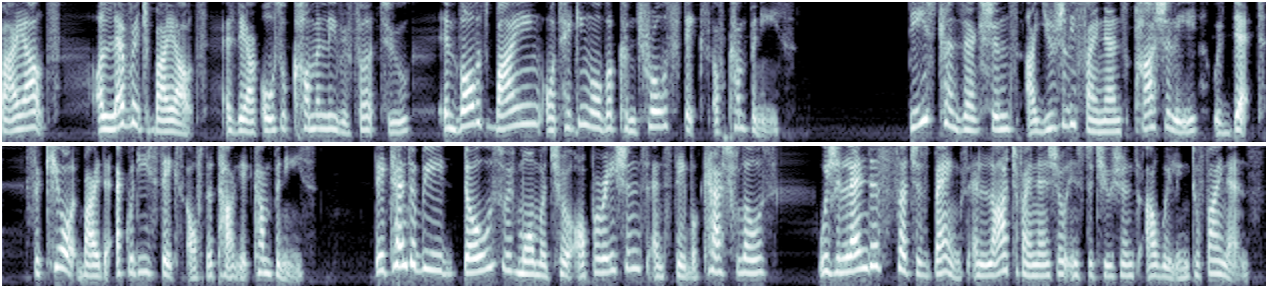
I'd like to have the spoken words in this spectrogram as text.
Buyouts, or leverage buyouts, as they are also commonly referred to, involves buying or taking over control stakes of companies. These transactions are usually financed partially with debt secured by the equity stakes of the target companies. They tend to be those with more mature operations and stable cash flows, which lenders such as banks and large financial institutions are willing to finance.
